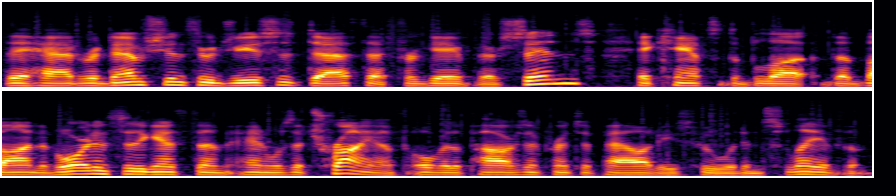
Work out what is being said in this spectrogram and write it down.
They had redemption through Jesus' death that forgave their sins. It canceled the, blood, the bond of ordinances against them and was a triumph over the powers and principalities who would enslave them.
